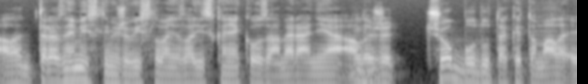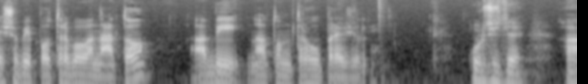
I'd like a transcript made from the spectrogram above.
Ale teraz nemyslím, že vyslovene z hľadiska nejakého zamerania, ale mm. že čo budú takéto malé e-shopy potrebovať na to, aby na tom trhu prežili? Určite. A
